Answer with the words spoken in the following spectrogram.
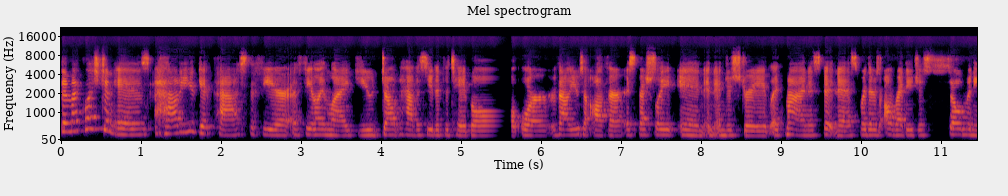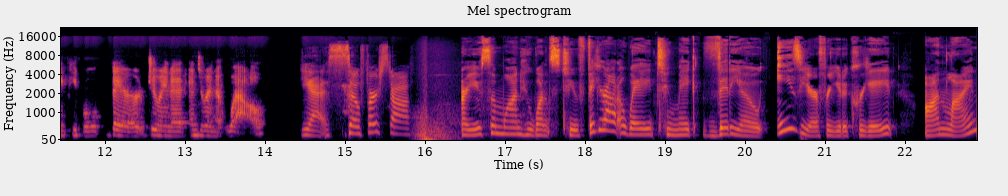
So, my question is How do you get past the fear of feeling like you don't have a seat at the table or value to offer, especially in an industry like mine is fitness, where there's already just so many people there doing it and doing it well? Yes. So, first off, are you someone who wants to figure out a way to make video easier for you to create online?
